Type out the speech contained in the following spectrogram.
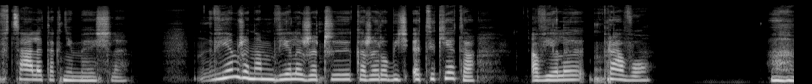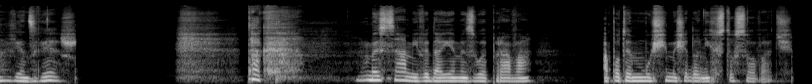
wcale tak nie myślę. Wiem, że nam wiele rzeczy każe robić etykieta, a wiele prawo. Więc wiesz. Tak, my sami wydajemy złe prawa, a potem musimy się do nich stosować.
